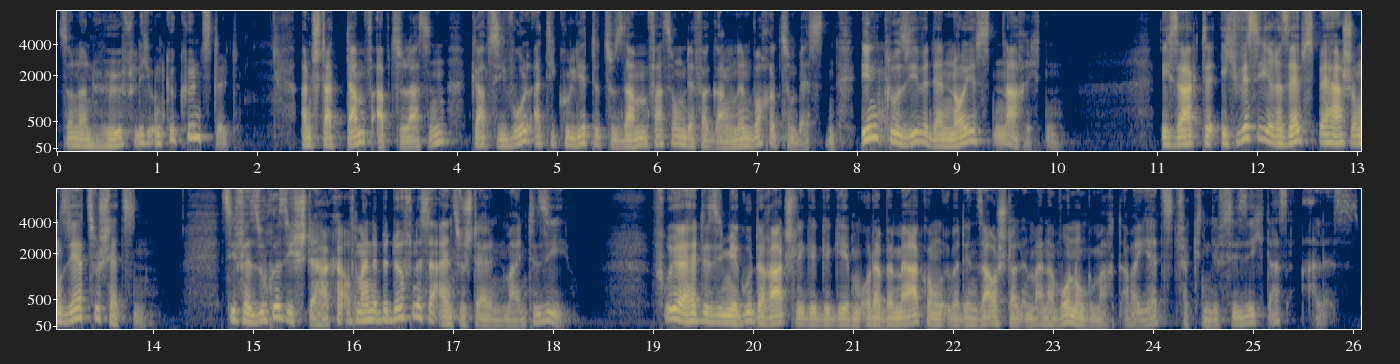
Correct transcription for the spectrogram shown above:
sondern höflich und gekünstelt. Anstatt Dampf abzulassen, gab sie wohl artikulierte Zusammenfassungen der vergangenen Woche zum Besten, inklusive der neuesten Nachrichten. Ich sagte, ich wisse ihre Selbstbeherrschung sehr zu schätzen. Sie versuche, sich stärker auf meine Bedürfnisse einzustellen, meinte sie. Früher hätte sie mir gute Ratschläge gegeben oder Bemerkungen über den Saustall in meiner Wohnung gemacht, aber jetzt verkniff sie sich das alles.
